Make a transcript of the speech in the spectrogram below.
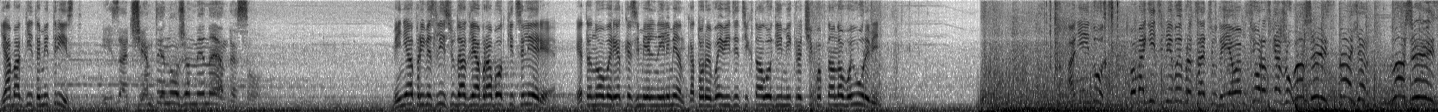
Я магнитометрист. И зачем ты нужен Менендесу? Меня привезли сюда для обработки целерия. Это новый редкоземельный элемент, который выведет технологии микрочипов на новый уровень. Они идут! Помогите мне выбраться отсюда, я вам все расскажу! Ложись, нахер! Ложись!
